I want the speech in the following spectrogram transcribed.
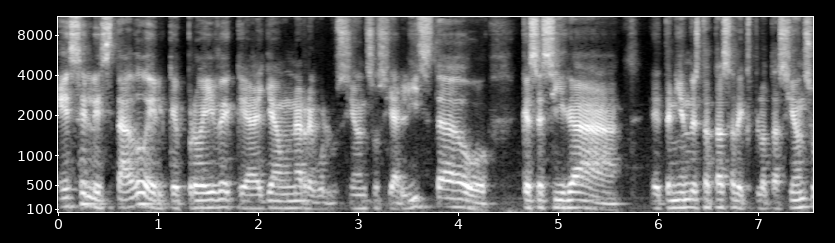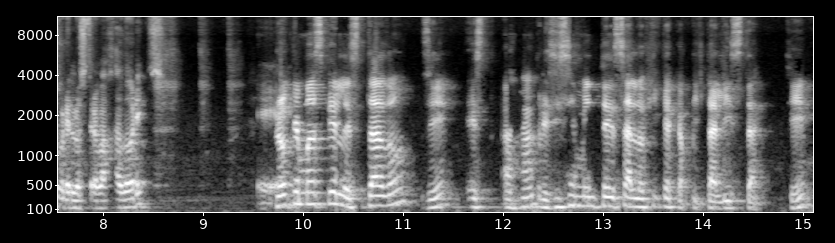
¿es el Estado el que prohíbe que haya una revolución socialista o que se siga eh, teniendo esta tasa de explotación sobre los trabajadores? Eh, Creo que más que el Estado, ¿sí? Es precisamente esa lógica capitalista, ¿sí?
